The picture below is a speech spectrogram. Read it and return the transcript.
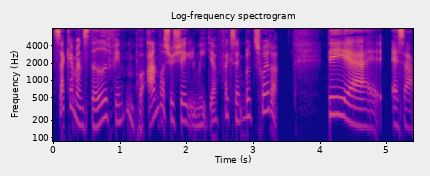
så kan man stadig finde dem på andre sociale medier, for eksempel Twitter. Det er øh, altså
